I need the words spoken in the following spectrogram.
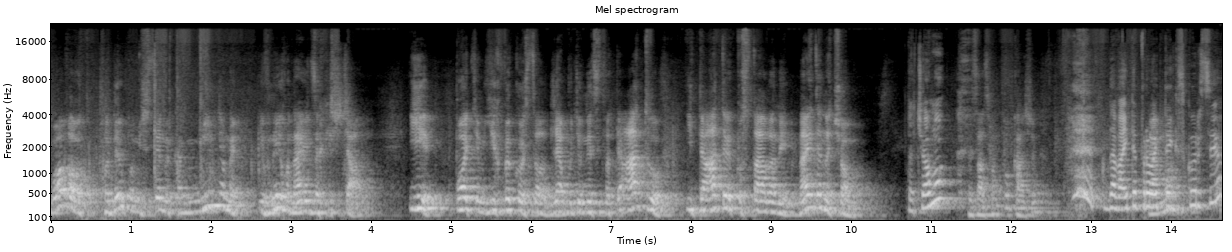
Львова от ходив поміж цими каміннями, і вони його навіть захищали. І потім їх використали для будівництва театру, і театр поставлений, знаєте на чому? На чому? Ми зараз вам покажемо. Давайте проводьте екскурсію.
